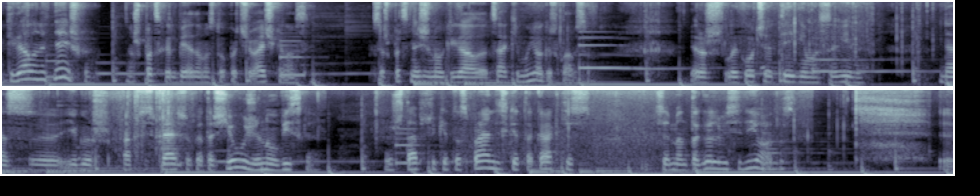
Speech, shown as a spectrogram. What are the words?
iki galo net neaišku. Aš pats kalbėdamas tuo pačiu aiškinuosi. Nes aš pats nežinau iki galo atsakymų jokius klausimus ir aš laikau čia teigiamą savybę. Nes e, jeigu aš apsispręsiu, kad aš jau žinau viską, aš tapsiu kitas sprandis, kita kaktis, cementagalvis idiotas. E,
